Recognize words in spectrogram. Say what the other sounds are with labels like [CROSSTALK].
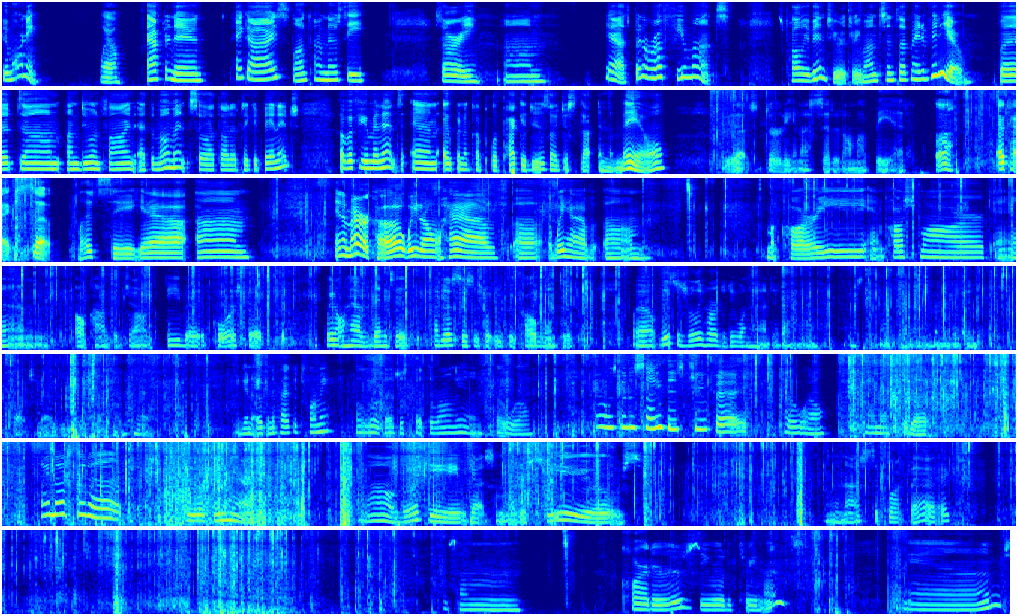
Good morning. Well, afternoon. Hey guys, long time no see. Sorry. Um yeah, it's been a rough few months. It's probably been 2 or 3 months since I've made a video. But um I'm doing fine at the moment, so I thought I'd take advantage of a few minutes and open a couple of packages I just got in the mail. That's dirty and I set it on my bed. Ugh. Okay, so let's see. Yeah, um, in America, we don't have, uh, we have, um, Mercari and Poshmark and all kinds of junk. eBay, of course, but we don't have Vinted. I guess this is what you could call Vinted. Well, this is really hard to do one-handed. Watch me. Here. You gonna open the package for me? Oh, look, I just cut the wrong end. Oh, well. I was gonna save this cute bag. Oh, well. I messed it up. I messed it up. see what's in here. Oh, looky. We got some little shoes. a nice Ziploc bag. Some Carter's zero to three months. And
